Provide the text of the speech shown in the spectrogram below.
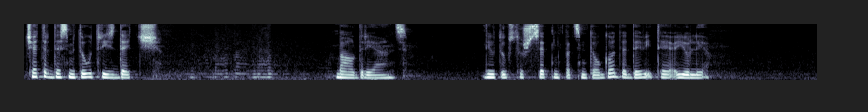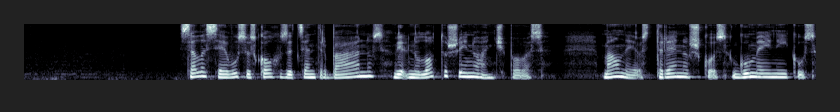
42. dečs, Baldriāns, 2017. gada 9. jūlijā. Salasēja visus kolhoza centra bērnus, vēl no Lotuša un no Ančipovas. Malnējos trenuškos, gumejnīkus,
